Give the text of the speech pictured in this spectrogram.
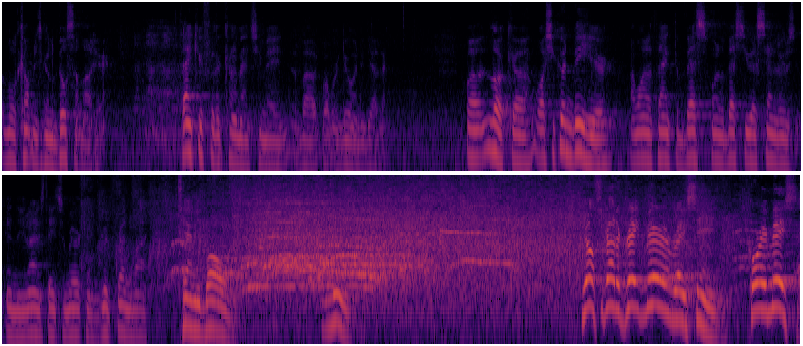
a little company's going to build something out here. Thank you for the comments you made about what we're doing together. Well, look, uh, while she couldn't be here, I want to thank the best, one of the best U.S. senators in the United States of America, and a good friend of mine, Tammy Baldwin. You also got a great mayor in Racine. Cory Mason.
